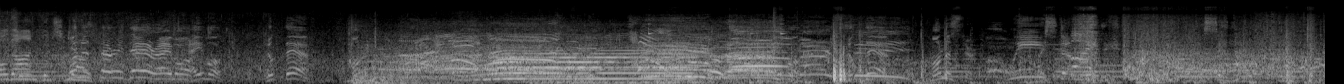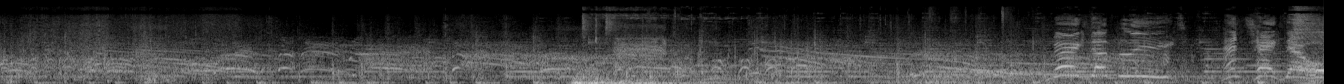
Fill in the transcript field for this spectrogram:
Hold on, good scout. Monastery there, Eivor! Eivor, look there! Mon- look there! Monastery! We fight! Make them bleed! And take their horse!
